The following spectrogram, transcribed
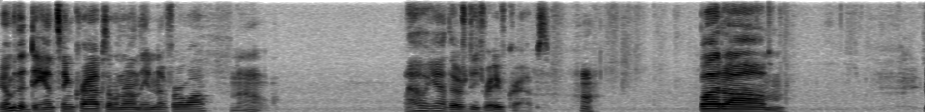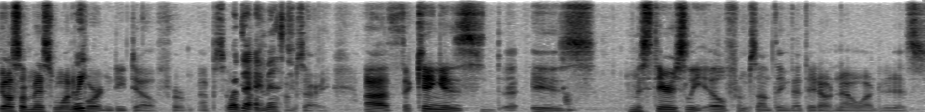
Remember the dancing crabs that went around the internet for a while? No. Oh yeah, there's these rave crabs. Huh. But um, You also missed one We- important detail for episode. What did I miss? I'm sorry. Uh, the king is is mysteriously ill from something that they don't know what it is,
